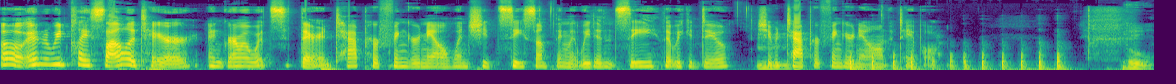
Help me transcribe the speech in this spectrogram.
Oh, and we'd play solitaire, and Grandma would sit there and tap her fingernail when she'd see something that we didn't see that we could do. She would mm-hmm. tap her fingernail on the table Ooh,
